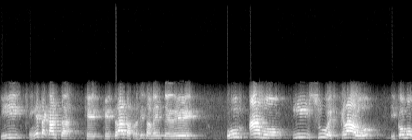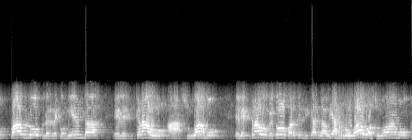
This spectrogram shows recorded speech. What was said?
Y en esta carta, que, que trata precisamente de un amo y su esclavo, y cómo Pablo le recomienda el esclavo a su amo, el esclavo que todo parece indicar le había robado a su amo,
